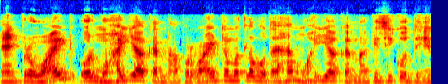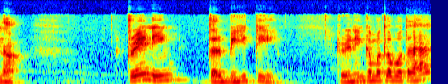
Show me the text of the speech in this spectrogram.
एंड प्रोवाइड और मुहैया करना। प्रोवाइड का मतलब होता है मुहैया करना, किसी को देना। ट्रेनिंग तरबीती। ट्रेनिंग का मतलब होता है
